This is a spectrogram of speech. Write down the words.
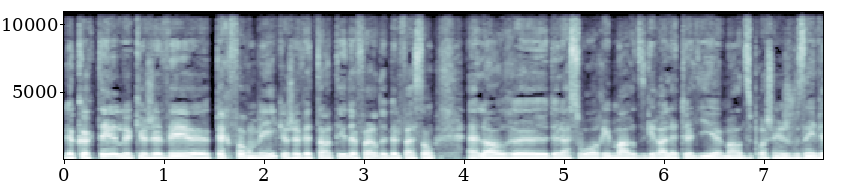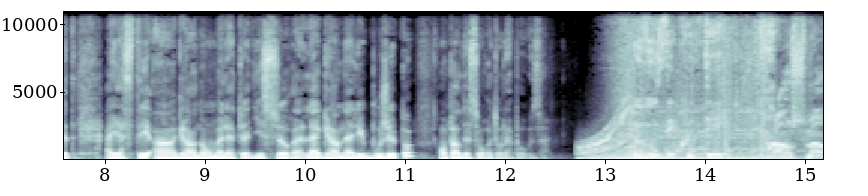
le cocktail que je vais euh, performer, que je vais tenter de faire de belle façon euh, lors euh, de la soirée Mardi Gras à l'atelier euh, mardi prochain. Je vous invite à y assister en grand nombre à l'atelier sur la Grande Allée. Bougez pas, on parle de ça au retour de la pause. Vous écoutez Franchement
